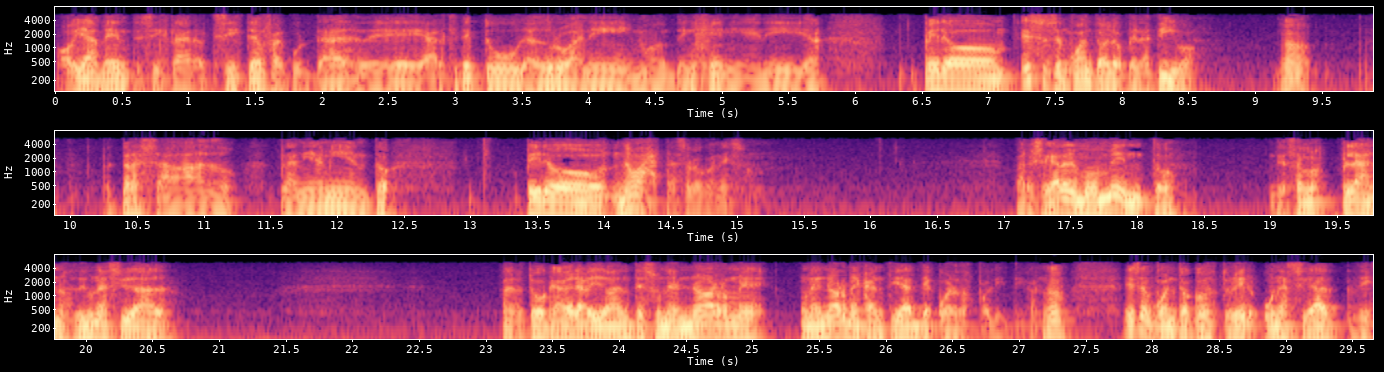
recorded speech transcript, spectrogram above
Obviamente, sí, claro, existen facultades de arquitectura, de urbanismo, de ingeniería, pero eso es en cuanto al operativo, ¿no? Trazado, planeamiento, pero no basta solo con eso. Para llegar al momento de hacer los planos de una ciudad, bueno, tuvo que haber habido antes una enorme, una enorme cantidad de acuerdos políticos, ¿no? Eso en cuanto a construir una ciudad de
